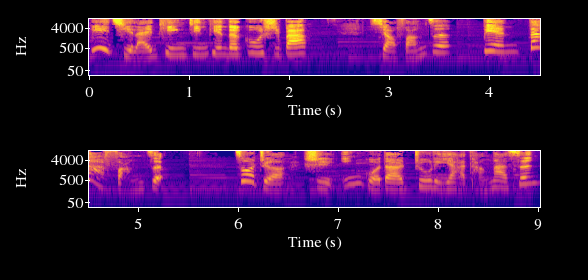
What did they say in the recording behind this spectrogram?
一起来听今天的故事吧。小房子变大房子，作者是英国的茱莉亚·唐纳森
